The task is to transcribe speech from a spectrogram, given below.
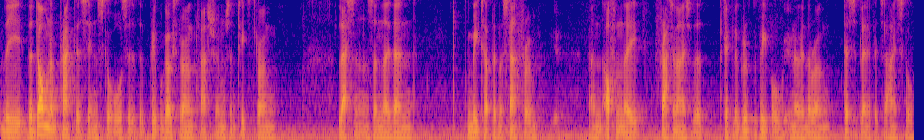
the, the dominant practice in schools is that people go to their own classrooms and teach their own lessons, and they then meet up in the staff room, Yeah. and often they fraternise with a particular group of people, Yeah. you know, in their own discipline if it's a high school.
